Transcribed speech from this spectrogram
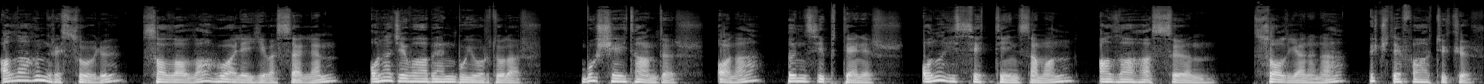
Allah'ın Resulü sallallahu aleyhi ve sellem ona cevaben buyurdular. Bu şeytandır. Ona hınzip denir. Onu hissettiğin zaman Allah'a sığın. Sol yanına üç defa tükür.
